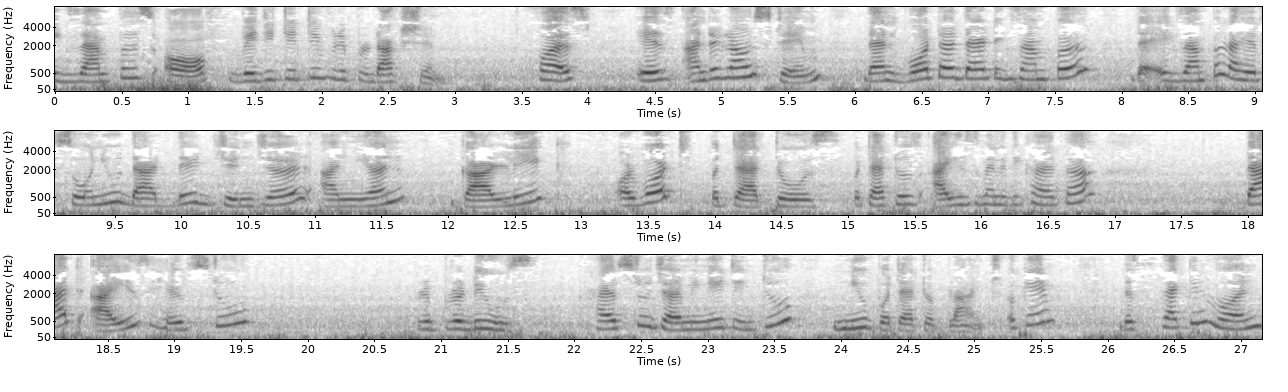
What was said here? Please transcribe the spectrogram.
examples of vegetative reproduction? First, is underground stem then what are that example the example i have shown you that the ginger onion garlic और वट पटेटोज पटेटोज आईज मैंने दिखाया था. That eyes helps to reproduce helps to germinate into new potato plant okay the second one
